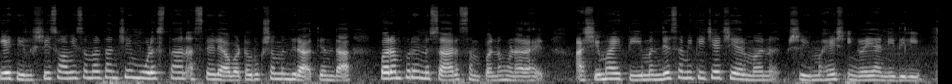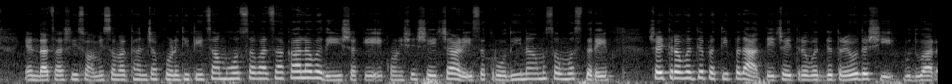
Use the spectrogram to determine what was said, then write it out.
येथील श्री स्वामी समर्थांचे मूळ स्थान असलेल्या वटवृक्ष मंदिरात यंदा परंपरेनुसार संपन्न होणार आहेत. अशी माहिती मंदिर समितीचे चेअरमन श्री महेश इंगळे यांनी दिली. यंदाचा श्री स्वामी समर्थांच्या पुण्यतिथीचा महोत्सवाचा कालावधी शके एकोणीसशे शेहेचाळीस क्रोधी नाम संवत्सरे चैत्रवद्य प्रतिपदा ते चैत्रवद्य त्रयोदशी बुधवार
